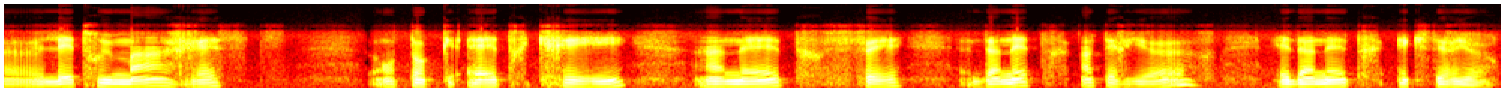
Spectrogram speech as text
Euh, l'être humain reste en tant qu'être créé, un être fait d'un être intérieur et d'un être extérieur.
